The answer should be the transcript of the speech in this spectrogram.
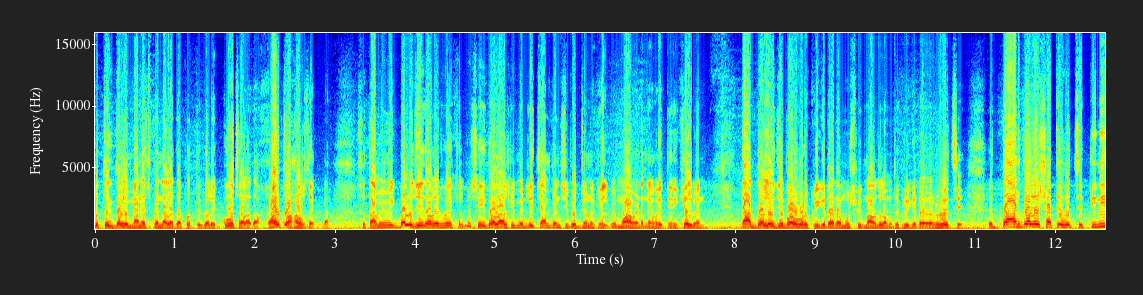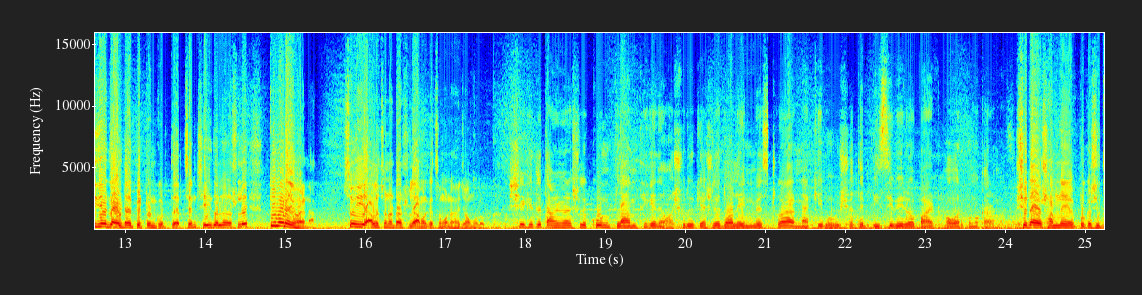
প্রত্যেক দলের ম্যানেজমেন্ট আলাদা প্রত্যেক দলের কোচ আলাদা হয়তো হাউস একটা। সো তামিম ইকবালও যে দলের হয়ে খেলবে সেই দল আলটিমেটলি চ্যাম্পিয়নশিপের জন্য খেলবে মোহামেডানের হয়ে তিনি খেলবেন। তার দলে যে বড় বড় ক্রিকেটাররা মুশফিক মাহমুদুল্লাহ মতো ক্রিকেটাররা রয়েছে তো তার দলের সাথে হচ্ছে তিনি যে দলটায় পেট্রন করতে যাচ্ছেন সেই দলের আসলে তুলনাই হয় না। সো এই আলোচনাটা আসলে আমার কাছে মনে হয় অমূলক। সেক্ষেত্রে তামিমের আসলে কোন প্ল্যান থেকে নেওয়া? শুধু কি আসলে দলে ইনভেস্ট করা নাকি ভবিষ্যতে বিসিবিরও পার্ট হওয়ার কোনো কারণ সেটা সামনে প্রকাশিত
